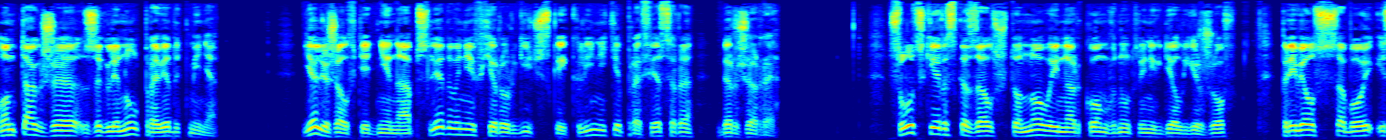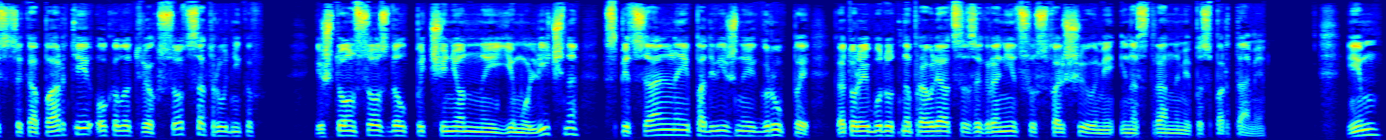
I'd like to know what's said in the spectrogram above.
он также заглянул проведать меня. Я лежал в те дни на обследовании в хирургической клинике профессора Бержере. Слуцкий рассказал, что новый нарком внутренних дел Ежов привел с собой из ЦК партии около трехсот сотрудников, и что он создал подчиненные ему лично специальные подвижные группы, которые будут направляться за границу с фальшивыми иностранными паспортами. Им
